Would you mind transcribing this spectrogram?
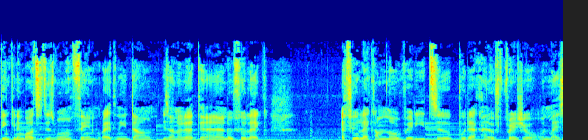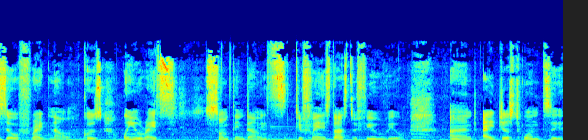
thinking about it is one thing writing it down is another thing and i don't feel like i feel like i'm not ready to put that kind of pressure on myself right now because when you write something down it's different it starts to feel real and i just want to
